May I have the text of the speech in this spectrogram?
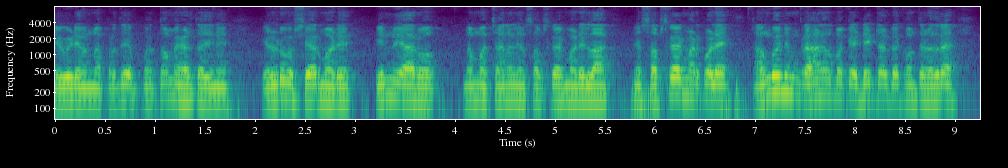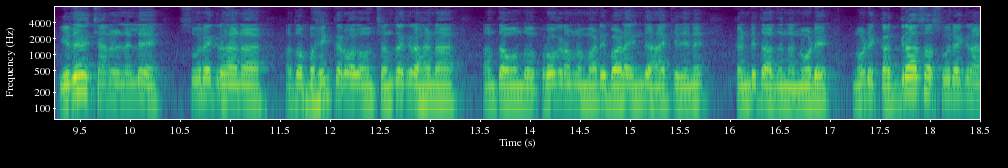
ಈ ವಿಡಿಯೋವನ್ನು ಪ್ರತಿ ಮತ್ತೊಮ್ಮೆ ಹೇಳ್ತಾ ಇದ್ದೀನಿ. ಎಲ್ರಿಗೂ ಶೇರ್ ಮಾಡಿ. ಇನ್ನು ಯಾರು ನಮ್ಮ ಚಾನಲ್ ನೀವು ಸಬ್ಸ್ಕ್ರೈಬ್ ಮಾಡಿಲ್ಲ, ನೀವು ಸಬ್ಸ್ಕ್ರೈಬ್ ಮಾಡ್ಕೊಳ್ಳಿ. ಹಂಗೂ ನಿಮ್ಮ ಗ್ರಹಣದ ಬಗ್ಗೆ ಡೀಟೇಲ್ ಬೇಕು ಅಂತ ಹೇಳಿದ್ರೆ ಇದೇ ಚಾನಲ್ನಲ್ಲಿ ಸೂರ್ಯಗ್ರಹಣ ಅಥವಾ ಭಯಂಕರವಾದ ಒಂದು ಚಂದ್ರಗ್ರಹಣ ಅಂತ ಒಂದು ಪ್ರೋಗ್ರಾಮ್ನ ಮಾಡಿ ಭಾಳ ಹಿಂದೆ ಹಾಕಿದ್ದೀನಿ. ಖಂಡಿತ ಅದನ್ನು ನೋಡಿ ನೋಡಿ ಕಗ್ರಾಸ ಸೂರ್ಯಗ್ರಹಣ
